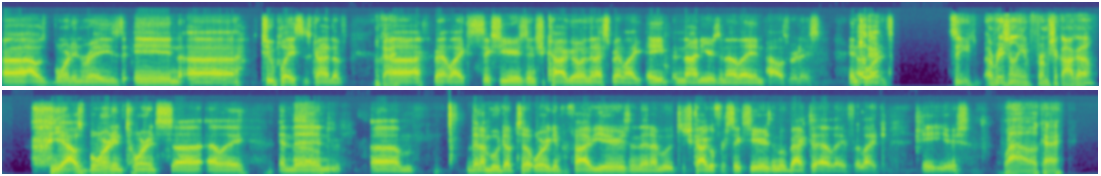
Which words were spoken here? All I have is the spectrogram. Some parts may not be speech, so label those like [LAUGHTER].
Uh, I was born and raised in uh, two places, kind of. Okay. Uh, I spent like six years in Chicago, and then I spent like eight or nine years in LA and Palos Verdes and Okay. Torrance. so you originally from Chicago? Yeah, I was born in Torrance, uh, LA, and then um, then I moved up to Oregon for five years, and then I moved to Chicago for six years, and moved back to LA for like eight years. Wow. Okay.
